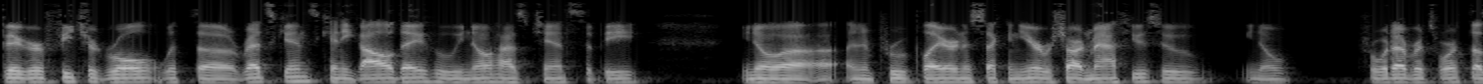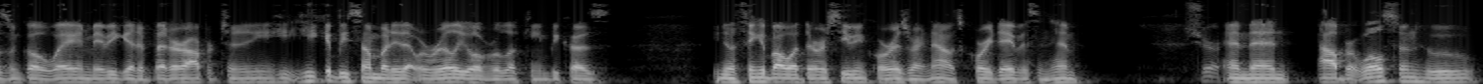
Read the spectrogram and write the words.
bigger featured role with the Redskins. Kenny Golladay, who we know has a chance to be, you know, uh, an improved player in his second year. Rishard Matthews, who, you know, for whatever it's worth, doesn't go away and maybe get a better opportunity. He, he could be somebody that we're really overlooking because, you know, think about what the receiving corps is right now. It's Corey Davis and him. Sure. And then Albert Wilson, who,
